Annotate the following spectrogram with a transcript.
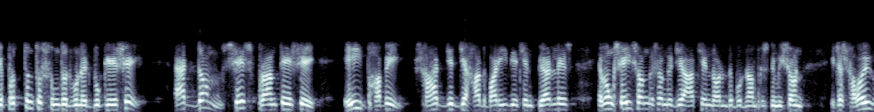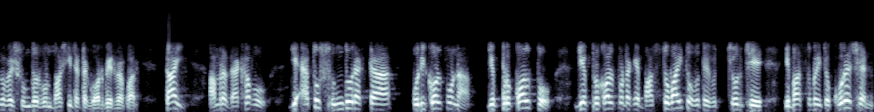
যে প্রত্যন্ত সুন্দরবনের বুকে এসে, একদম শেষ প্রান্তে এসে এইভাবে সাহায্যের যে হাত বাড়িয়ে দিয়েছেন পিয়ারলেস এবং সেই সঙ্গে সঙ্গে যে আছেন নরেন্দ্রপুর রামকৃষ্ণ মিশন, এটা স্বাভাবিকভাবে সুন্দরবনবাসীর একটা গর্বের ব্যাপার। তাই আমরা দেখাবো যে এত সুন্দর একটা পরিকল্পনা, যে প্রকল্প, যে প্রকল্পটাকে বাস্তবায়িত হতে চলছে, যে বাস্তবায়িত করেছেন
